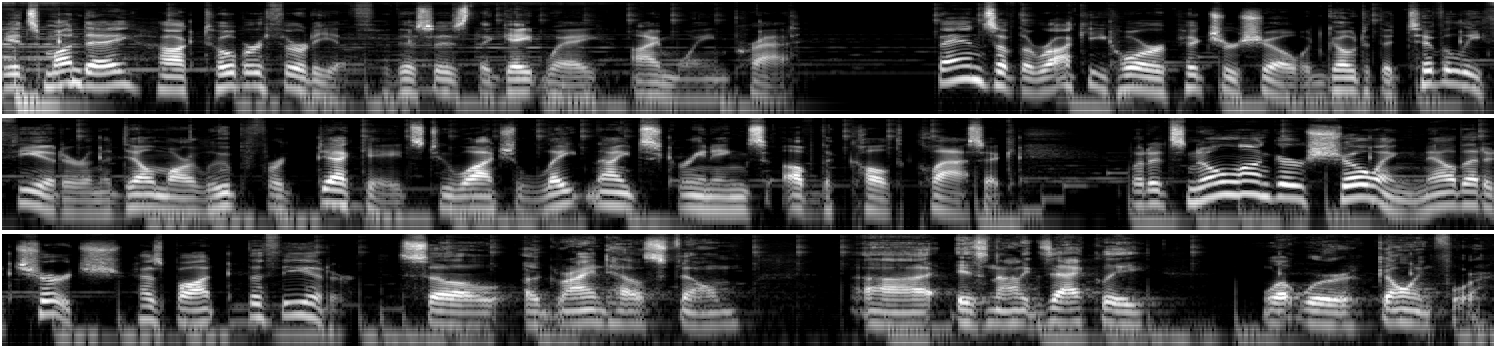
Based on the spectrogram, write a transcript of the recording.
It's Monday, October 30th. This is The Gateway. I'm Wayne Pratt. Fans of the Rocky Horror Picture Show would go to the Tivoli Theater in the Delmar Loop for decades to watch late night screenings of the cult classic. But it's no longer showing now that a church has bought the theater. So, a grindhouse film uh, is not exactly what we're going for.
